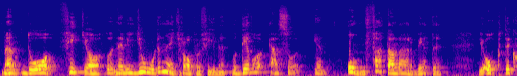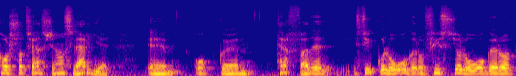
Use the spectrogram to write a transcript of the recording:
Men då fick jag, när vi gjorde den här kravprofilen, och det var alltså ett omfattande arbete. Vi åkte kors och tvärs genom Sverige eh, och eh, träffade psykologer och fysiologer och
